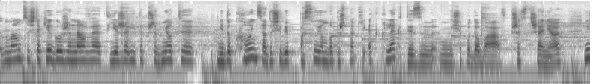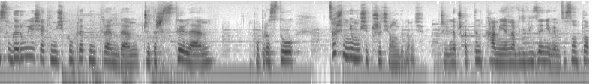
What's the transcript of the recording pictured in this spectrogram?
y, mam coś takiego, że nawet jeżeli te przedmioty nie do końca do siebie pasują, bo też taki eklektyzm mi się podoba w przestrzeniach, nie sugeruję się jakimś konkretnym trendem czy też stylem, po prostu coś mnie musi przyciągnąć. Czyli na przykład ten kamień, nawet widzę, nie wiem, co są to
